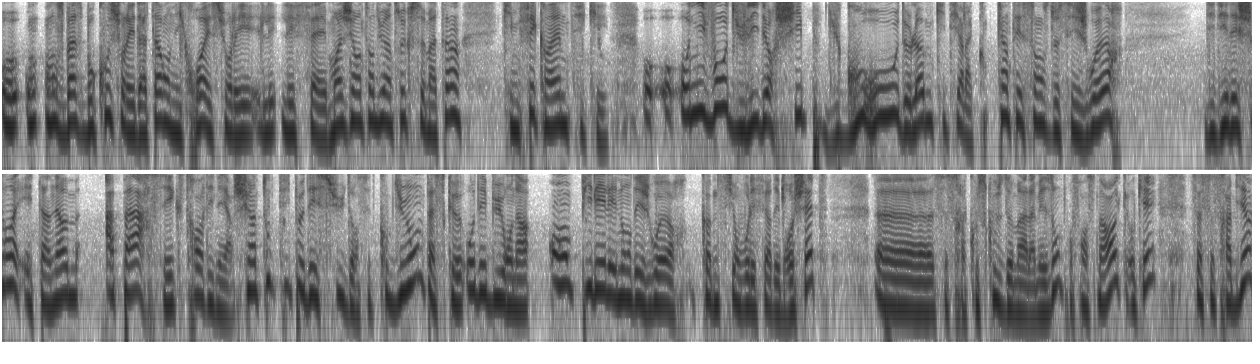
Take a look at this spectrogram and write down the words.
on, se base beaucoup sur les datas, on y croit et sur les, faits. Moi j'ai entendu un truc ce matin qui me fait quand même tiquer. Au, niveau du leadership, du gourou, de l'homme qui tire la quintessence de ses joueurs, Didier Deschamps est un homme à part, c'est extraordinaire. Je suis un tout petit peu déçu dans cette Coupe du Monde parce qu'au début, on a empilé les noms des joueurs comme si on voulait faire des brochettes. Euh, ce sera couscous demain à la maison pour France-Maroc, ok Ça, ce sera bien.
